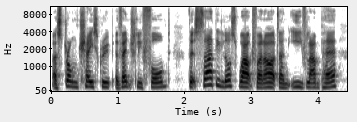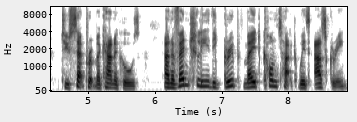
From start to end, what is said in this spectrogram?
A strong chase group eventually formed that sadly lost Wout van Aert and Yves Lampaert to separate mechanicals, and eventually the group made contact with Asgreen.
